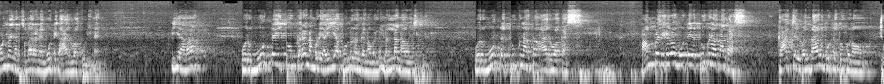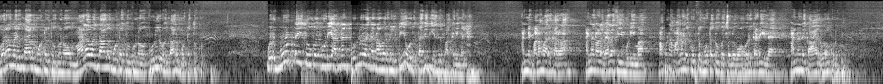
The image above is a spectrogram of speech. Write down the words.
பொண்ணு என்ன சொன்னார் அண்ணே மூட்டைக்கு ஆறு ரூபா கூலினேன் ஐயா ஒரு மூட்டை தூக்குற நம்முடைய ஐயா பொன்னுரங்கன் அவர்கள் நல்லா நான் வச்சுக்கணும். ஒரு மூட்டை தூக்குனா தான் ஆறு ரூபா காசு. ஐம்பது கிலோ மூட்டையை தூக்குனா தான் காசு. காய்ச்சல் வந்தாலும் மூட்டை தூக்கணும் ஜுரம் இருந்தாலும் மூட்டை தூக்கணும் மழை வந்தாலும் மூட்டை தூக்கணும் குளிர் வந்தாலும் மூட்டை தூக்கணும். ஒரு மூட்டை தூக்கக்கூடிய அண்ணன் பொன்னுரங்கன் அவர்கள்ட்டே ஒரு தகுதி எதிர்பார்க்குறீங்கள? அண்ணன் பலமாக இருக்காரா? அண்ணனால் வேலை செய்ய முடியுமா? அப்போ நம்ம அண்ணனை கூப்பிட்டு மூட்டை தூக்க சொல்லுவோம். ஒரு கடையில் அண்ணனுக்கு ஆறு ரூபா கொடுப்போம்.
